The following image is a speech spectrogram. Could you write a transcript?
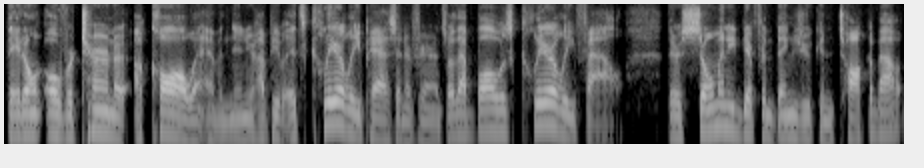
they don't overturn a, a call when and then you have people it's clearly pass interference or that ball was clearly foul. There's so many different things you can talk about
